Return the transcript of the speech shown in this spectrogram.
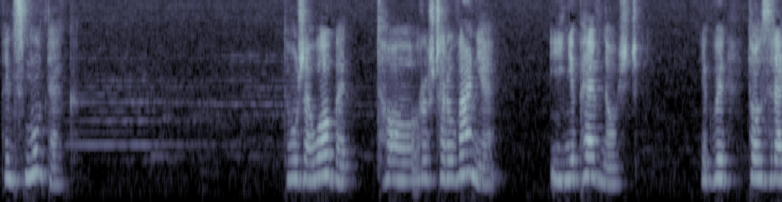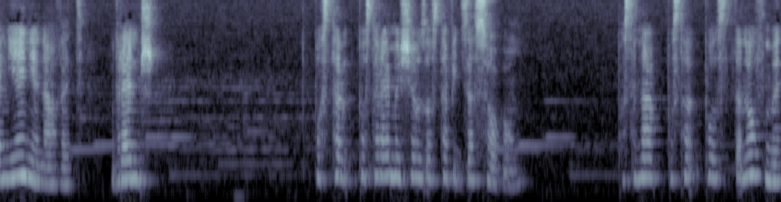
ten smutek, tą żałobę, to rozczarowanie i niepewność, jakby to zranienie nawet, wręcz postarajmy się zostawić za sobą. Postana posta postanowmy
